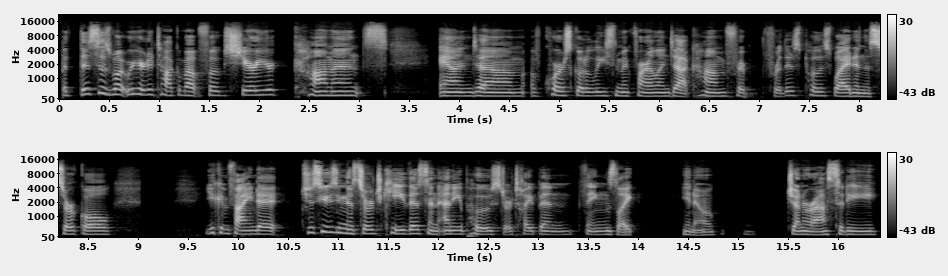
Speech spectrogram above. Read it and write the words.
but this is what we're here to talk about, folks. Share your comments and um, of course, go to lisamcfarland.com for, for this post, Widen the Circle. You can find it just using the search key, this in any post, or type in things like, you know, generosity,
